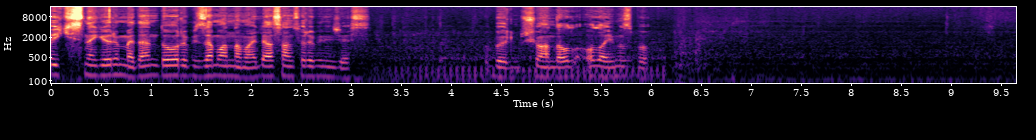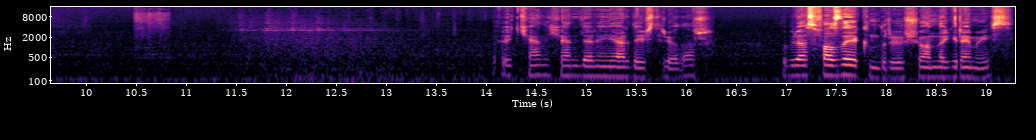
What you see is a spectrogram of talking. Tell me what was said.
O ikisine görünmeden doğru bir zamanlamayla asansöre bineceğiz. Bu bölüm şu anda ol- olayımız bu. Böyle kendi kendilerine yer değiştiriyorlar. Bu biraz fazla yakın duruyor. Şu anda giremeyiz.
